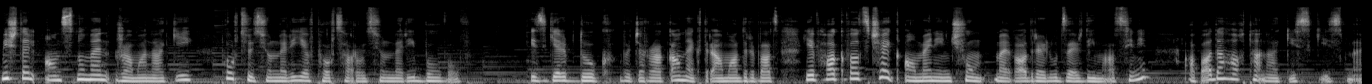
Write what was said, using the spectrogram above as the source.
միշտ էլ անցնում են ժամանակի փորձությունների եւ փորձառությունների բովով։ Իսկ երբ դուք վճռական եք տրամադրված եւ հակված չեք ամեն ինչում մեղադրելու ձեր դիմացինին, ապա դա հաղթանակի սկիզբն է։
